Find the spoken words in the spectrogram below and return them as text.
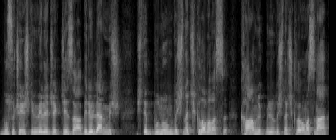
Bu suça ilişkin verilecek ceza belirlenmiş. İşte bunun dışına çıkılamaması, kanun hükmünün dışına çıkılamamasına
